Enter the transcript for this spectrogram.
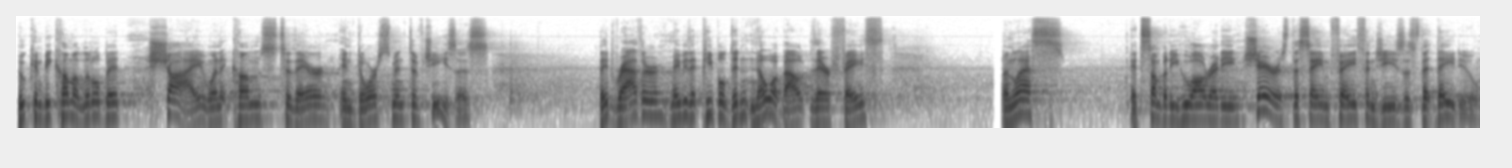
who can become a little bit shy when it comes to their endorsement of Jesus. They'd rather maybe that people didn't know about their faith unless it's somebody who already shares the same faith in Jesus that they do.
